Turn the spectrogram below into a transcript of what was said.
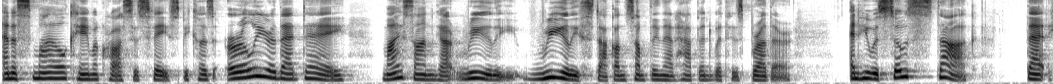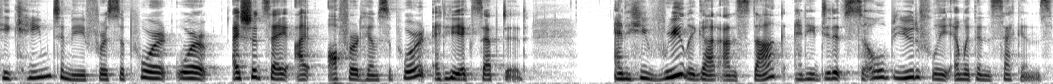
And a smile came across his face because earlier that day, my son got really, really stuck on something that happened with his brother. And he was so stuck that he came to me for support, or I should say, I offered him support and he accepted. And he really got unstuck and he did it so beautifully and within seconds.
